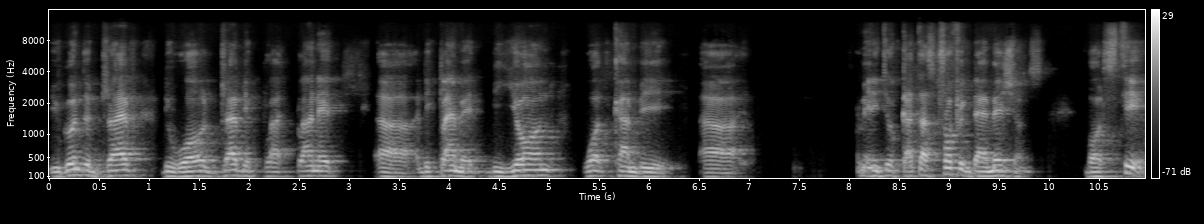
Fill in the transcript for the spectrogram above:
You're going to drive the world, drive the planet, uh, the climate beyond what can be, uh, I mean, into catastrophic dimensions. But still,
